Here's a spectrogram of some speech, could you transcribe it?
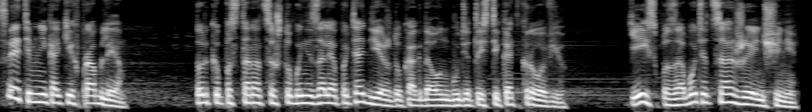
С этим никаких проблем. Только постараться, чтобы не заляпать одежду, когда он будет истекать кровью. Кейс позаботится о женщине,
